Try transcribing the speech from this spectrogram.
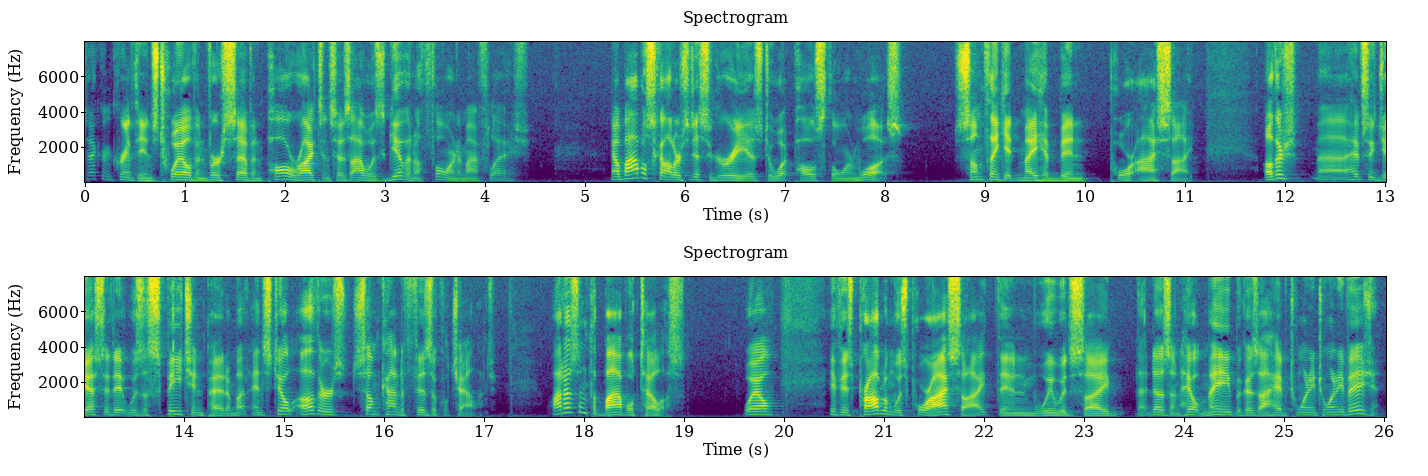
2 Corinthians 12 and verse 7, Paul writes and says, I was given a thorn in my flesh. Now, Bible scholars disagree as to what Paul's thorn was. Some think it may have been poor eyesight. Others uh, have suggested it was a speech impediment, and still others, some kind of physical challenge. Why doesn't the Bible tell us? Well, if his problem was poor eyesight, then we would say, that doesn't help me because I have 20 20 vision.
